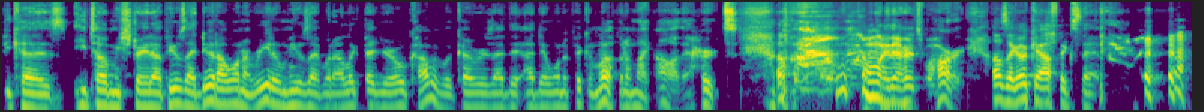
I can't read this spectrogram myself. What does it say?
because he told me straight up he was like dude I want to read them he was like when I looked at your old comic book covers I did I didn't want to pick them up. And I'm like oh that hurts. I'm like that hurts my heart. I was like okay I'll fix that.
